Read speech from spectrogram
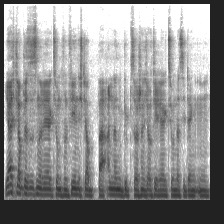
Ja, ich glaube, das ist eine Reaktion von vielen. Ich glaube, bei anderen gibt es wahrscheinlich auch die Reaktion, dass sie denken,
